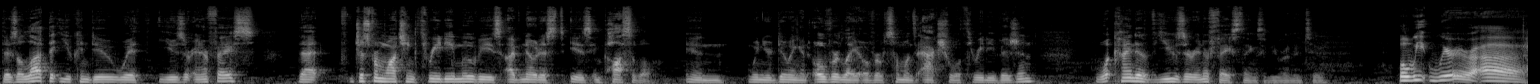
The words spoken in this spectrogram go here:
there's a lot that you can do with user interface that just from watching 3D movies I've noticed is impossible in when you're doing an overlay over someone's actual 3D vision. What kind of user interface things have you run into? Well, we we're uh,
